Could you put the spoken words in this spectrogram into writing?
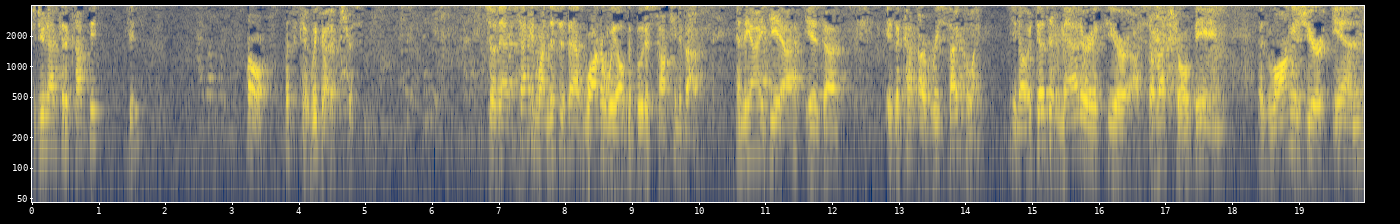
Did you not get a copy, Judy? Oh, that's okay. We've got extras. So that second one, this is that water wheel the Buddha's talking about. And the idea is a, is a kind of recycling. You know, it doesn't matter if you're a celestial being, as long as you're in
